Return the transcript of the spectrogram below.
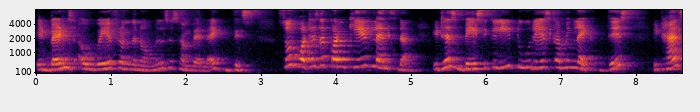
It bends away from the normal, so somewhere like this. So, what has the concave lens done? It has basically two rays coming like this it has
